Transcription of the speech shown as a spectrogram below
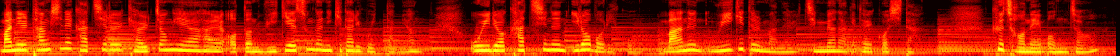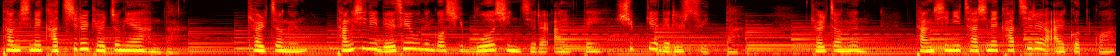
만일 당신의 가치를 결정해야 할 어떤 위기의 순간이 기다리고 있다면 오히려 가치는 잃어버리고 많은 위기들만을 직면하게 될 것이다. 그 전에 먼저 당신의 가치를 결정해야 한다. 결정은 당신이 내세우는 것이 무엇인지를 알 때 쉽게 내릴 수 있다. 결정은 당신이 자신의 가치를 알 것과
